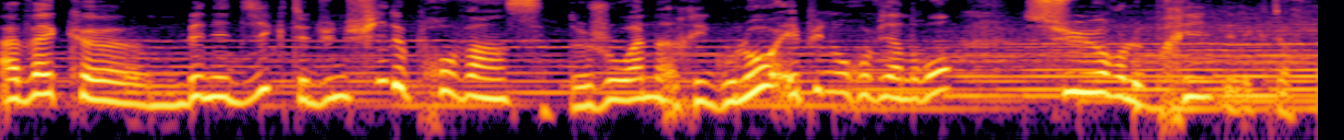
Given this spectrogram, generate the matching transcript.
avec euh, Bénédicte d'une fille de province de Joanne Rigoulot, et puis nous reviendrons sur le prix des lecteurs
